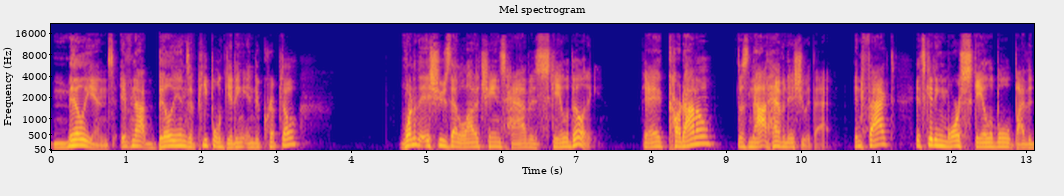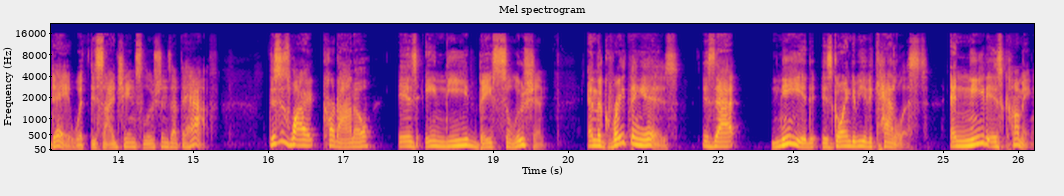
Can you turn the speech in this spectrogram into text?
millions, if not billions of people getting into crypto, one of the issues that a lot of chains have is scalability. Okay. Cardano does not have an issue with that. In fact, it's getting more scalable by the day with the sidechain solutions that they have. This is why Cardano is a need based solution. And the great thing is, is that need is going to be the catalyst and need is coming.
